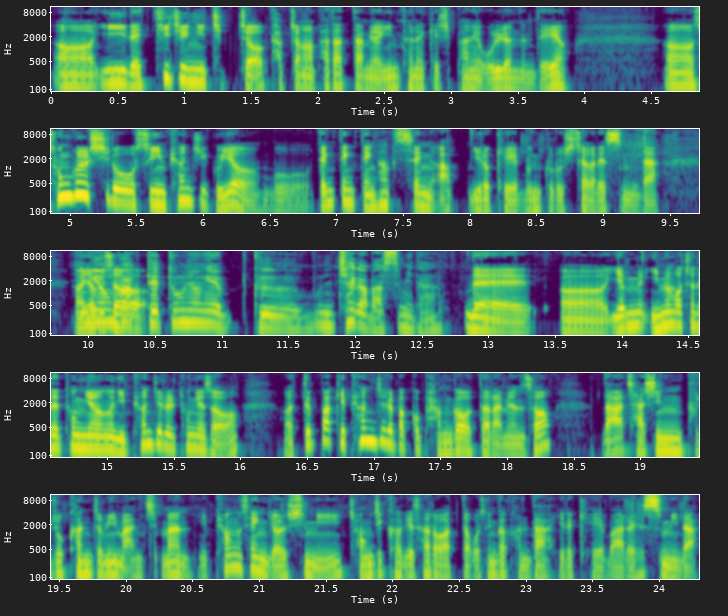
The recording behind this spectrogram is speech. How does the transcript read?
어, 이 네티즌이 직접 답장을 받았다며 인터넷 게시판에 올렸는데요. 어, 손글씨로 쓰인 편지고요. 뭐 땡땡땡 학생 앞 이렇게 문구로 시작을 했습니다. 어, 이명박 대통령의 그 문체가 맞습니다. 네, 어, 이명박 전 대통령은 이 편지를 통해서 어, 뜻밖의 편지를 받고 반가웠다라면서 나 자신 부족한 점이 많지만 이 평생 열심히 정직하게 살아왔다고 생각한다 이렇게 말을 했습니다.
